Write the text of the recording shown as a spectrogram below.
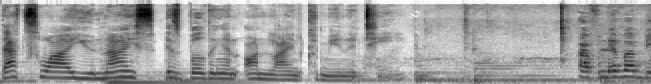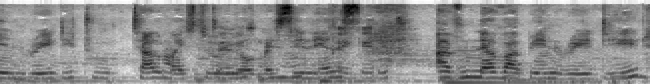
That's why Eunice is building an online community. I've never been ready to tell my story of resilience. I get it. I've never been ready,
